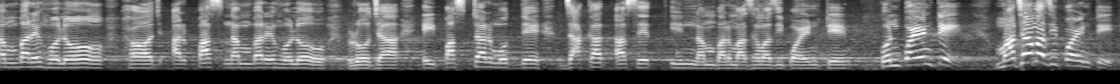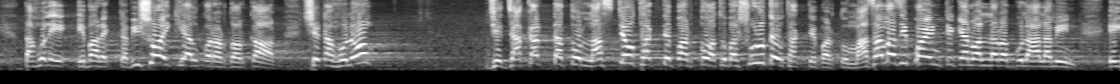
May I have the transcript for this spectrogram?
নাম্বারে হলো হজ, আর পাঁচ নাম্বারে হলো রোজা। এই পাঁচটার মধ্যে জাকাত আছে তিন নাম্বার মাঝামাঝি পয়েন্টে। কোন পয়েন্টে? মাঝামাঝি পয়েন্টে। তাহলে এবার একটা বিষয় খেয়াল করার দরকার। সেটা হলো যে জাকাতটা তো লাস্টেও থাকতে পারতো অথবা শুরুতেও থাকতে পারতো, মাঝামাঝি পয়েন্টে কেন আল্লাহ রাব্বুল আলমিন এই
